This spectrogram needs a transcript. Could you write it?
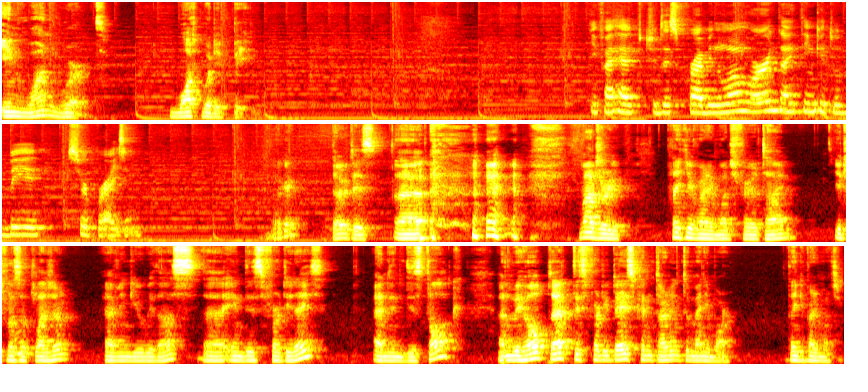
in one word, what would it be? If I had to describe in one word, I think it would be surprising. Okay, there it is. Uh, Marjorie, thank you very much for your time. It was a pleasure having you with us uh, in these 30 days and in this talk. And we hope that these 30 days can turn into many more. Thank you very much.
